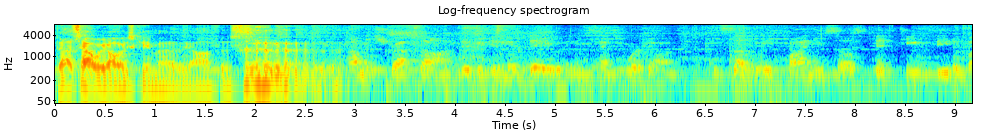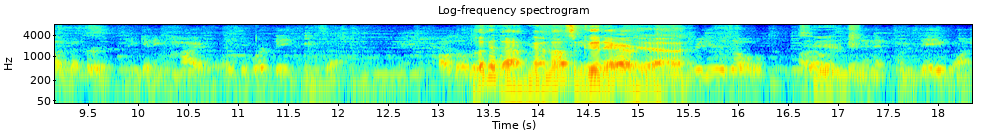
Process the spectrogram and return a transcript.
That's how we always came out of the office. With their helmets strapped on, they begin their day with an intense workout and suddenly find themselves 15 feet above the earth and getting higher as the workday heats up. Look at that, man. That's a good air. Yeah. Three years old, RL has huge. been in it from day one.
